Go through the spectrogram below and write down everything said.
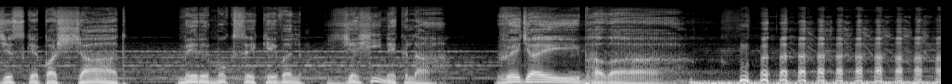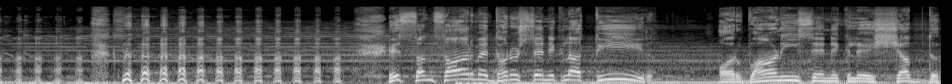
जिसके पश्चात मेरे मुख से केवल यही निकला, विजयी भवा। इस संसार में धनुष से निकला तीर और वाणी से निकले शब्द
